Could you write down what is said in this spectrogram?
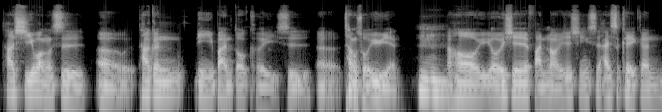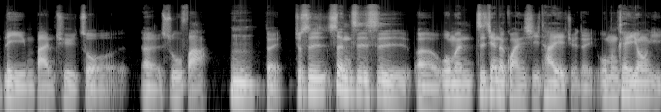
她希望是呃她跟另一半都可以是呃畅所欲言，嗯然后有一些烦恼、一些心事，还是可以跟另一半去做呃抒发。嗯对，就是甚至是呃，我们之间的关系，他也觉得我们可以用以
